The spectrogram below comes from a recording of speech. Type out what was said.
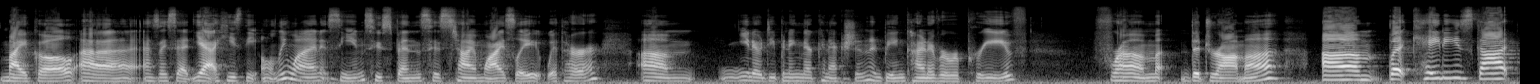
Michael, uh, as I said, yeah, he's the only one, it seems, who spends his time wisely with her, um, you know, deepening their connection and being kind of a reprieve from the drama. Um, but Katie's got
